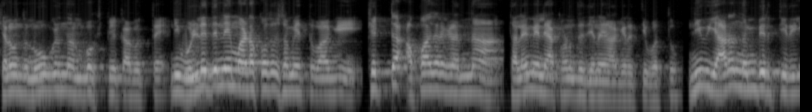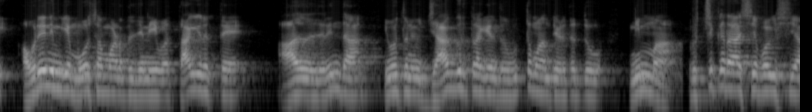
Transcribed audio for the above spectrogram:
ಕೆಲವೊಂದು ನೋವುಗಳನ್ನು ಅನುಭವಿಸಬೇಕಾಗುತ್ತೆ. ನೀವು ಒಳ್ಳೆಯದನ್ನೇ ಮಾಡೋಕ್ಕೋದ್ರೂ ಸಮೇತವಾಗಿ ಕೆಟ್ಟ ಅಪಾದನೆಗಳನ್ನ ತಲೆ ಮೇಲೆ ಹಾಕೊಳ್ಳೋಂಥ ದಿನ ಆಗಿರುತ್ತೆ ಇವತ್ತು. ನೀವು ಯಾರನ್ನು ನಂಬಿರ್ತೀರಿ, ಅವರೇ ನಿಮಗೆ ಮೋಸ ಮಾಡೋಂಥ ದಿನ ಇವತ್ತಾಗಿರುತ್ತೆ. ಆದ್ದರಿಂದ ಇವತ್ತು ನೀವು ಜಾಗೃತರಾಗಿರೋದು ಉತ್ತಮ ಅಂತ ಹೇಳಿದದ್ದು ನಿಮ್ಮ ವೃಶ್ಚಿಕ ರಾಶಿಯ ಭವಿಷ್ಯ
